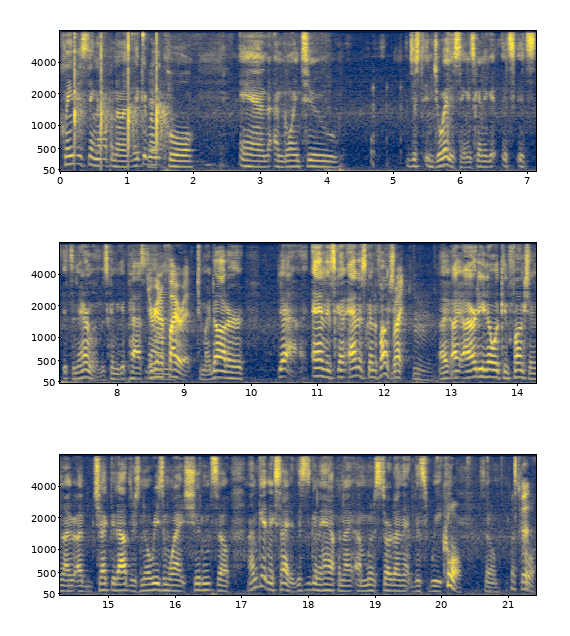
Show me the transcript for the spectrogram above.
clean this thing up and I'm gonna make it really cool, and I'm going to just enjoy this thing. It's gonna get it's it's it's an heirloom. It's gonna get passed. You're gonna fire it. to my daughter. Yeah, and it's gonna and it's gonna function. Right. I, I I already know it can function. I, I've checked it out. There's no reason why it shouldn't. So I'm getting excited. This is gonna happen. I, I'm gonna start on that this week. Cool. So That's Good. cool.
